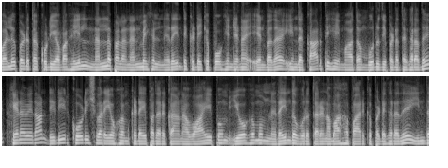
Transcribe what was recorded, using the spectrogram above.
வலுப்படுத்தக்கூடிய வகையில் நல்ல பல நன்மைகள் நிறைந்து கிடைக்கப் போகின்றன என்பதை இந்த கார்த்திகை மாதம் உறுதிப்படுத்துகிறது. எனவேதான் திடீர் கோடீஸ்வர யோகம் கிடைப்பதற்கான வாய்ப்பும் யோகமும் நிறைந்த ஒரு தருணமாக பார்க்கப்படுகிறது. இந்த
